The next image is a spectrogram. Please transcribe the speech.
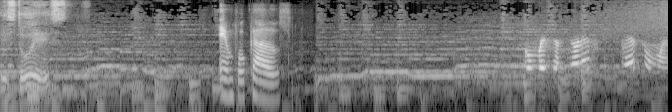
Esto es Enfocados. Conversaciones que suman.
